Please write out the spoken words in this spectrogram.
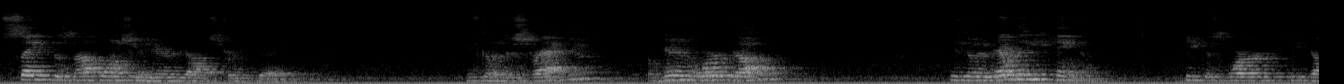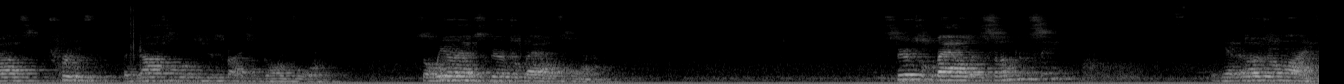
Satan does not want you to hear God's truth today. He's going to distract you from hearing the Word of God. He's going to do everything he can keep this Word, keep God's truth the gospel of Jesus Christ from going forward. So we are in a spiritual battle this morning. Spiritual battle that some can see, and yet others are blind.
